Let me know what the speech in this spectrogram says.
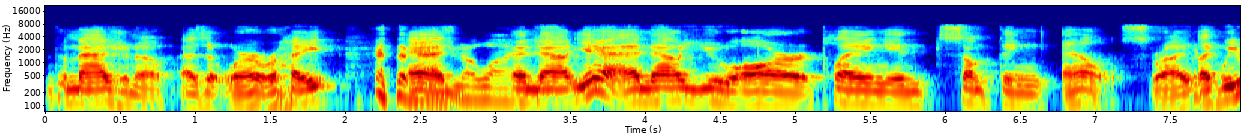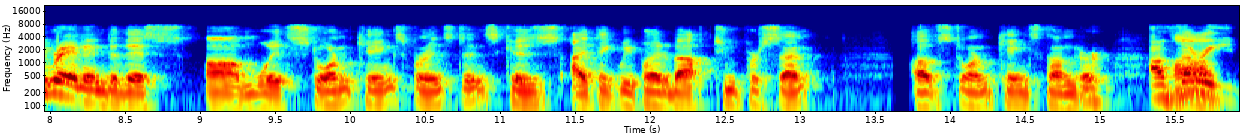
the Maginot, as it were, right? the and, Maginot line. and now, yeah, and now you are playing in something else, right? Like we ran into this um, with Storm Kings, for instance, because I think we played about two percent of Storm King's Thunder. A very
